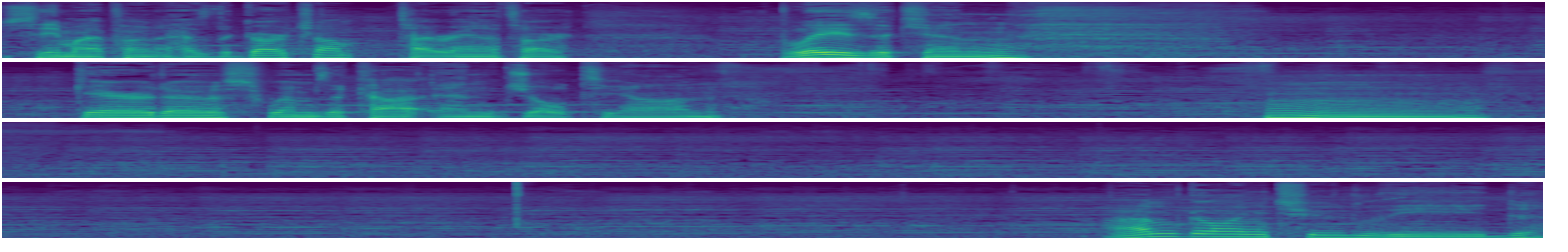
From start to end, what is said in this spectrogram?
See, my opponent has the Garchomp, Tyranitar, Blaziken, Gyarados, Whimsicott, and Jolteon. Hmm. I'm going to lead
